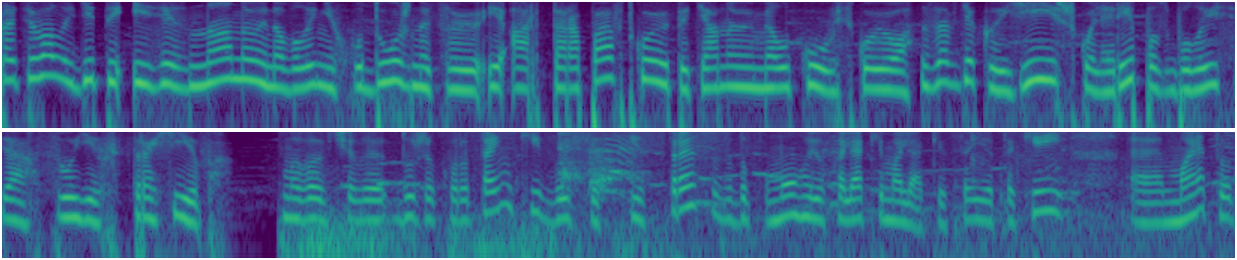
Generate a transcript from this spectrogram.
Працювали діти і зі знаною на Волині художницею і арт-терапевткою Тетяною Мялковською. Завдяки їй школярі позбулися своїх страхів. Ми вивчили дуже коротенький вихід із стресу за допомогою каляки-маляки. Це є такий е, метод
